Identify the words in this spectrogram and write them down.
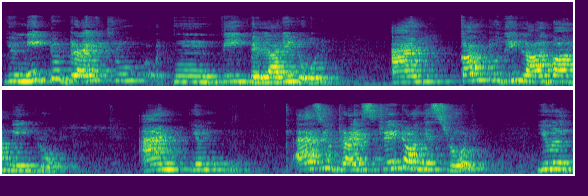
you need to drive through mm, the Bellary Road and come to the Lal Bagh main road and you, as you drive straight on this road you will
